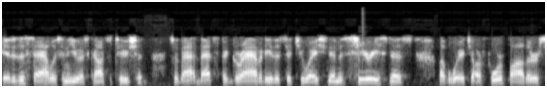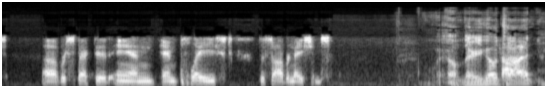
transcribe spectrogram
It is established in the U.S. Constitution. So that that's the gravity of the situation and the seriousness of which our forefathers uh, respected and and placed the sovereign nations. Well, there you go, Todd. Todd.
